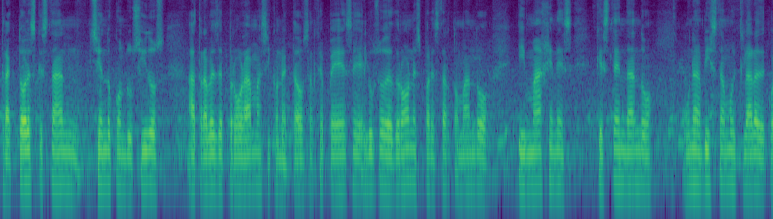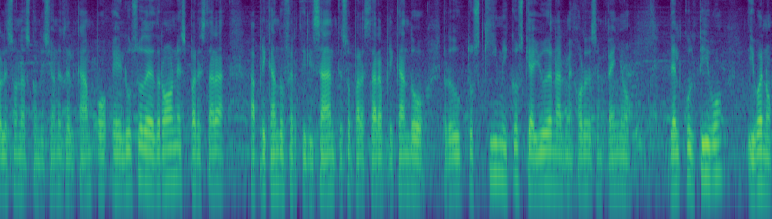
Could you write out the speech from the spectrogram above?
tractores que están siendo conducidos a través de programas y conectados al GPS, el uso de drones para estar tomando imágenes que estén dando una vista muy clara de cuáles son las condiciones del campo, el uso de drones para estar aplicando fertilizantes o para estar aplicando productos químicos que ayuden al mejor desempeño del cultivo. Y bueno,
